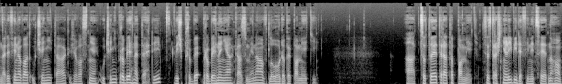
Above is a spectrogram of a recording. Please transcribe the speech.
nadefinovat učení tak, že vlastně učení proběhne tehdy, když proběhne nějaká změna v dlouhodobé paměti. A co to je teda ta paměť? Se strašně líbí definice jednoho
